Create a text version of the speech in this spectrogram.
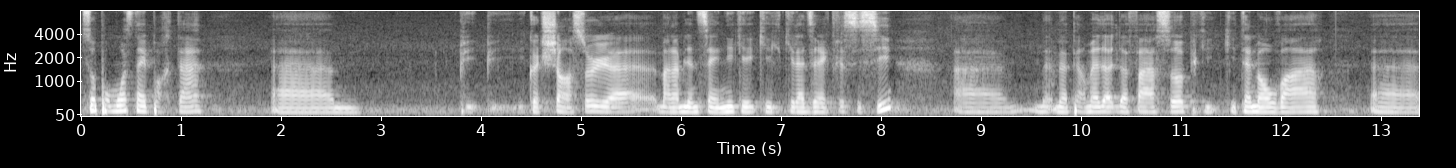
ça, pour moi, c'est important. Euh, puis, puis, écoute, je suis chanceux, euh, Mme Lynn Saint-Denis, qui, est- qui qui est la directrice ici, euh, me, me permet de, de faire ça, puis qui, qui est tellement ouvert, euh,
